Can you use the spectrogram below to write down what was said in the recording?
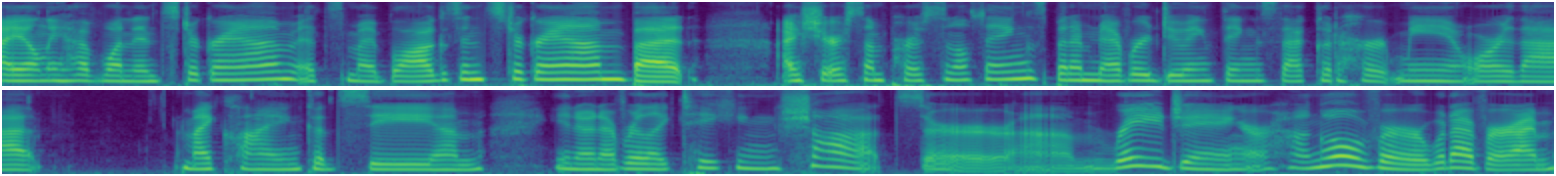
I only have one Instagram. It's my blog's Instagram, but I share some personal things, but I'm never doing things that could hurt me or that my client could see. I'm, you know, never like taking shots or um, raging or hungover or whatever. I'm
